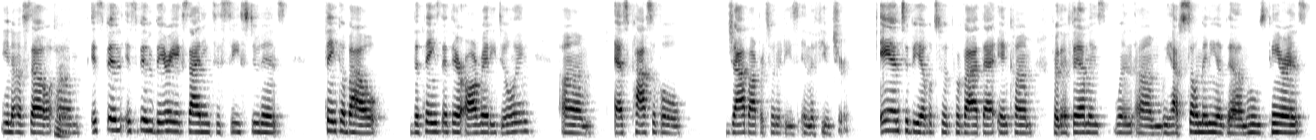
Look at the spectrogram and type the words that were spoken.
you know so Right. um, it's been it's been very exciting to see students think about the things that they're already doing um, as possible job opportunities in the future and to be able to provide that income for their families when um, we have so many of them whose parents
